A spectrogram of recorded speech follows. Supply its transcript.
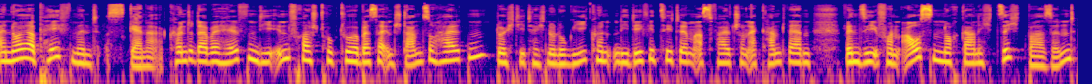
Ein neuer Pavement-Scanner könnte dabei helfen, die Infrastruktur besser instand zu halten. Durch die Technologie könnten die Defizite im Asphalt schon erkannt werden, wenn sie von außen noch gar nicht sichtbar sind.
